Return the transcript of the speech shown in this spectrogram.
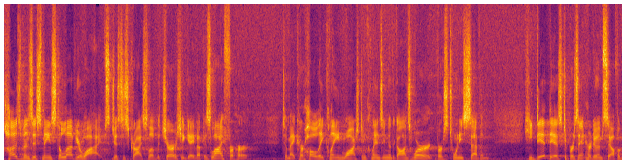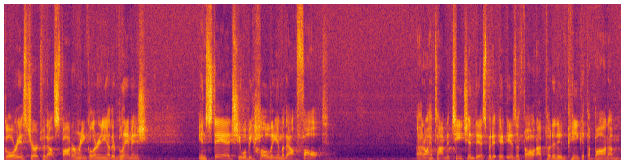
Husbands, this means to love your wives. Just as Christ loved the church, he gave up his life for her to make her holy, clean, washed, and cleansing of God's word. Verse 27. He did this to present her to himself a glorious church without spot or wrinkle or any other blemish Instead, she will be holy and without fault. I don't have time to teach in this, but it, it is a thought. I put it in pink at the bottom.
